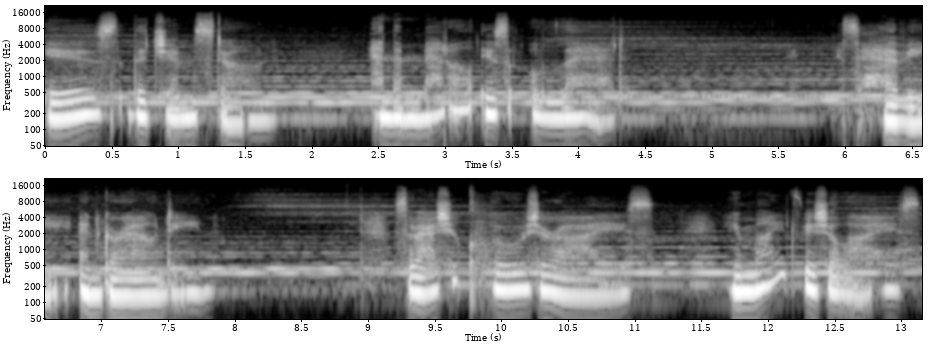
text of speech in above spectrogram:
is the gemstone, and the metal is lead. It's heavy and grounding. So as you close your eyes, you might visualize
